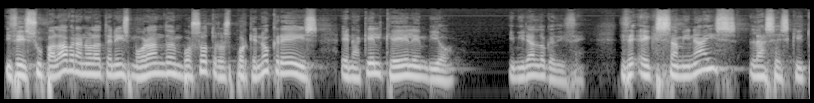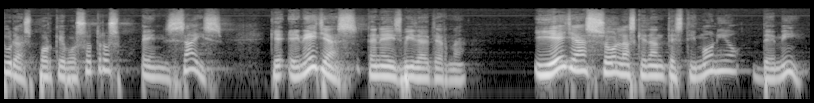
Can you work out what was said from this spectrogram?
Dice, y su palabra no la tenéis morando en vosotros porque no creéis en aquel que él envió. Y mirad lo que dice. Dice, examináis las escrituras porque vosotros pensáis que en ellas tenéis vida eterna. Y ellas son las que dan testimonio de mí,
